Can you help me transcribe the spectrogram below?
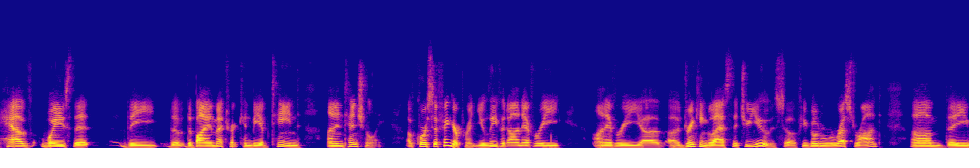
have ways that the the, the biometric can be obtained unintentionally. Of course a fingerprint you leave it on every on every uh, uh, drinking glass that you use. So if you go to a restaurant um, the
